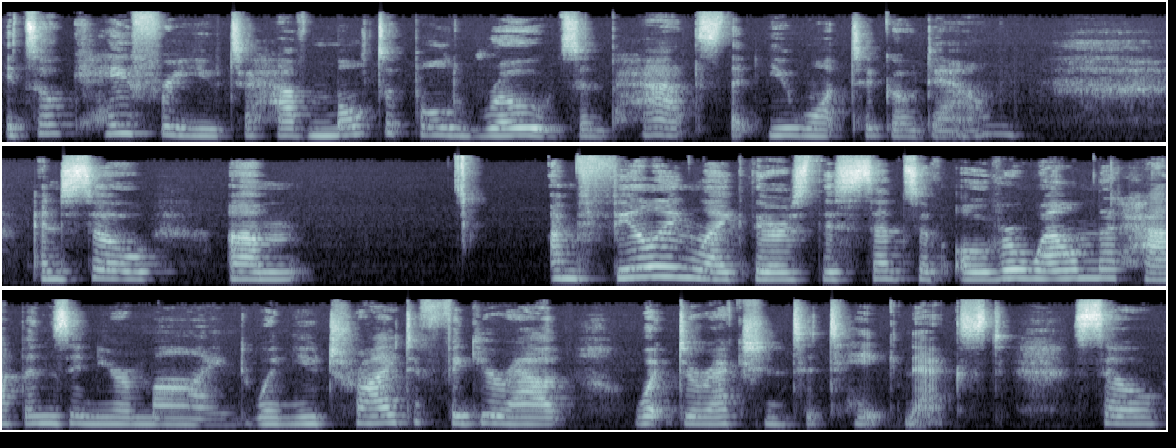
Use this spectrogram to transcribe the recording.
It's okay for you to have multiple roads and paths that you want to go down. And so um, I'm feeling like there's this sense of overwhelm that happens in your mind when you try to figure out what direction to take next. So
